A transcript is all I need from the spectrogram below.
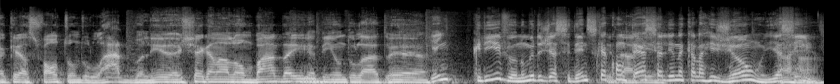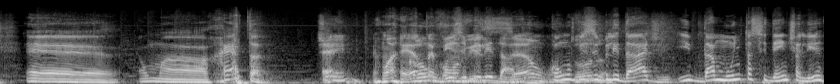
Aquele asfalto ondulado ali, aí chega na lombada e. É bem ondulado. É. E é incrível o número de acidentes que Que acontece ali. naquela região. E assim, Aham. é, é uma reta. Sim, é uma reta com visão, com com visibilidade. E dá muito acidente ali.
